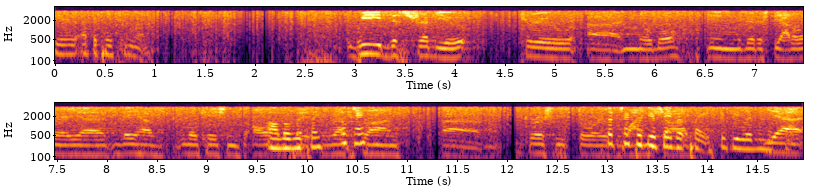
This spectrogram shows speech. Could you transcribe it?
here at the tasting room? We distribute through uh, Noble in the greater Seattle area. They have locations all, All over the place? Okay. Restaurants, uh, grocery stores, So check with your favorite place if you live in the Yeah.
